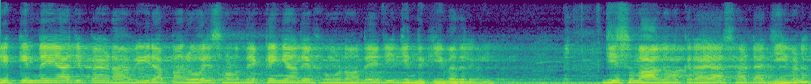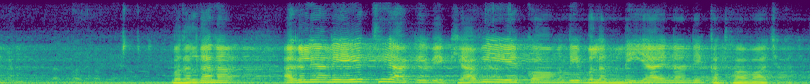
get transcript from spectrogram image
ਇਹ ਕਿੰਨੇ ਅੱਜ ਭੈਣਾ, ਵੀਰ ਆਪਾਂ ਰੋਜ਼ ਸੁਣਦੇ, ਕਈਆਂ ਦੇ ਫੋਨ ਆਉਂਦੇ, ਜੀ ਜ਼ਿੰਦਗੀ ਬਦਲ ਗਈ। ਜੀ ਸਮਾਗਮ ਕਰਾਇਆ ਸਾਡਾ ਜੀਵਨ। ਬਦਲਦਾ ਨਾ। ਅਗਲਿਆਂ ਨੇ ਇੱਥੇ ਆ ਕੇ ਵੇਖਿਆ ਵੀ ਇਹ ਕੌਮ ਦੀ ਬੁਲੰਦੀ ਆ, ਇਹਨਾਂ ਦੇ ਕਥਾਵਾਚਕ।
